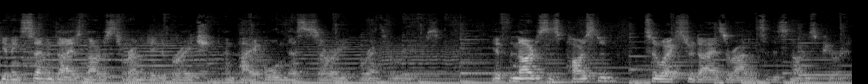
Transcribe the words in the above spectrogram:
giving seven days notice to remedy the breach and pay all necessary rent arrears. If the notice is posted, two extra days are added to this notice period.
